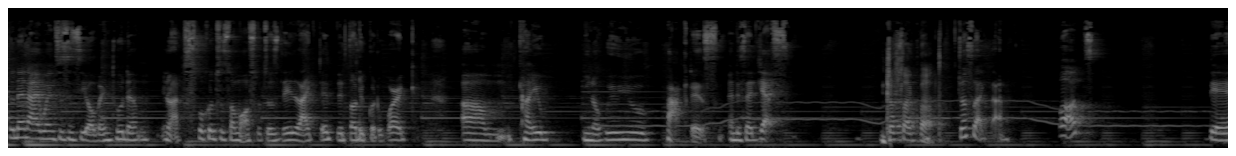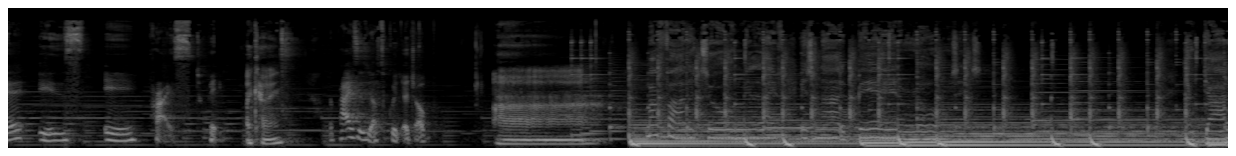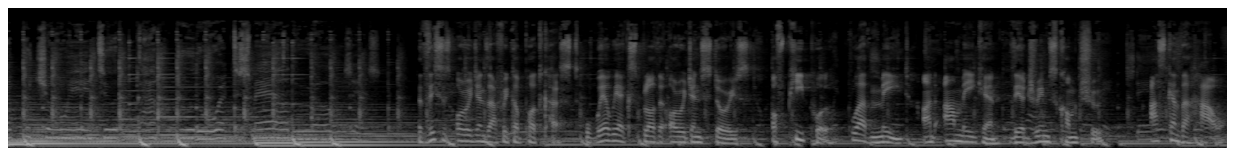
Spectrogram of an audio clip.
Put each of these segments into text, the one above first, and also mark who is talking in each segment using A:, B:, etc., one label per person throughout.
A: So then I went to CCHub and told them, you know, I've spoken to some hospitals. They liked it. They thought it could work. Um, can you, you know, will you practice? And they said yes.
B: Just like that.
A: Just like that. But there is a price to pay.
B: Okay.
A: The price is you have to quit your job.
B: Uh,
C: My father told me life is not a bed
B: this is Origins Africa podcast, where we explore the origin stories of people who have made and are making their dreams come true, asking the how,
